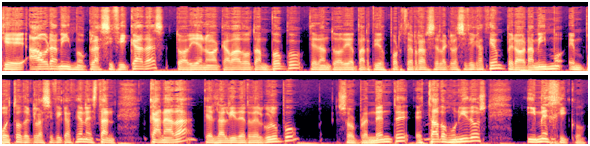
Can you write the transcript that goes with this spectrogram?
que ahora mismo clasificadas, todavía no ha acabado tampoco, quedan todavía partidos por cerrarse la clasificación, pero ahora mismo en puestos de clasificación están Canadá, que es la líder del grupo, sorprendente, Estados Unidos y México.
